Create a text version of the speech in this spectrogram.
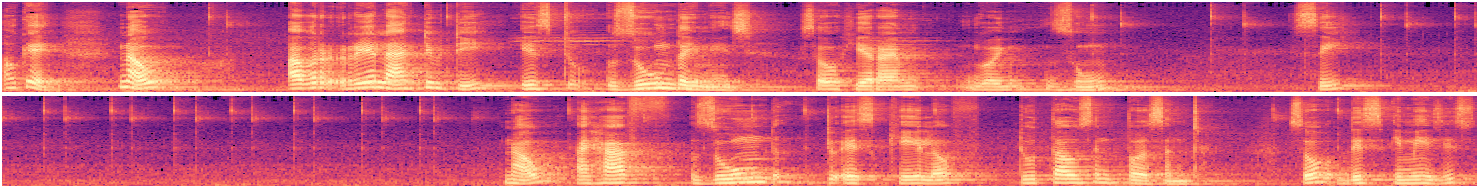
Okay. Now our real activity is to zoom the image. So here I am going zoom See, now I have zoomed to a scale of 2000 percent. So, this image is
